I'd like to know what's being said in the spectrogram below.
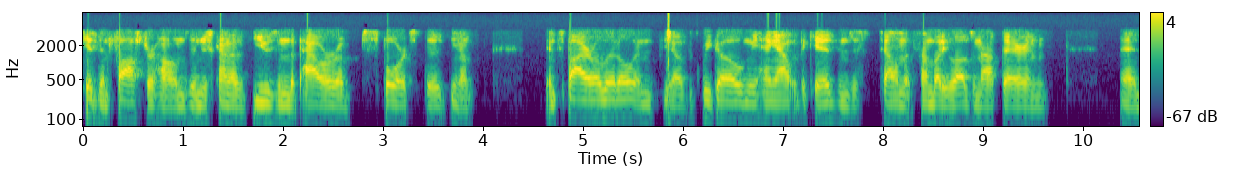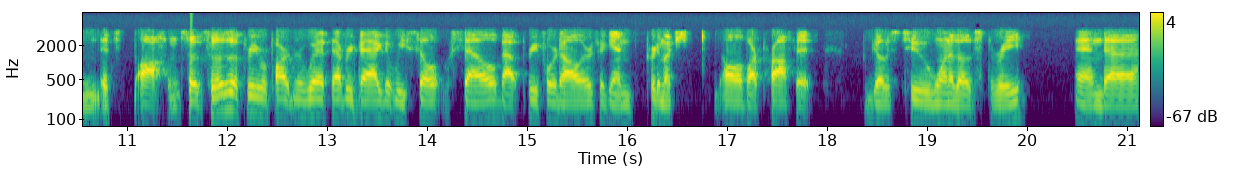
kids in foster homes and just kind of using the power of sports to you know inspire a little and you know we go and we hang out with the kids and just tell them that somebody loves them out there and and it's awesome so so those are the three we're partnered with every bag that we sell sell about three four dollars again pretty much all of our profit goes to one of those three and uh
